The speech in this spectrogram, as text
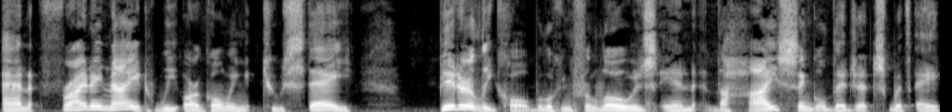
And Friday night, we are going to stay bitterly cold. We're looking for lows in the high single digits with a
